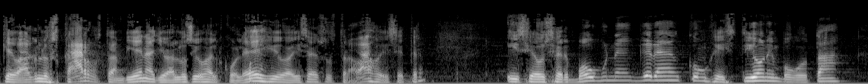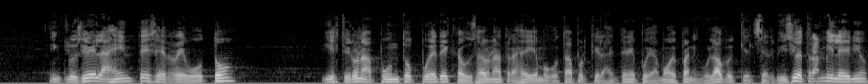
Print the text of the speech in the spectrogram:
que van los carros también a llevar los hijos al colegio, a irse a sus trabajos, etcétera. Y se observó una gran congestión en Bogotá, inclusive la gente se rebotó y estuvieron a punto pues de causar una tragedia en Bogotá porque la gente no podía mover para ningún lado porque el servicio de Transmilenio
